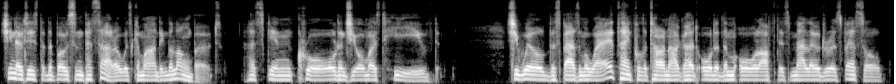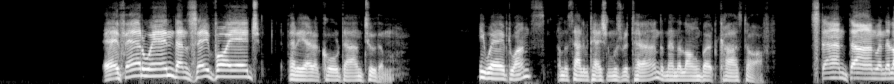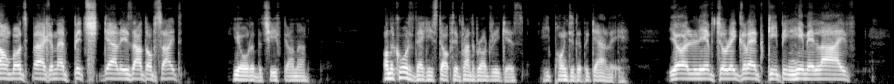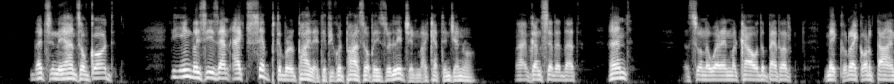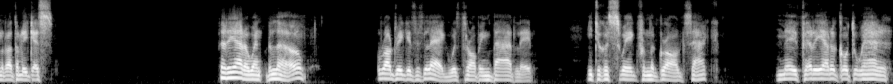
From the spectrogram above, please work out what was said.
she noticed that the boatswain Pesaro was commanding the longboat. Her skin crawled, and she almost heaved. She willed the spasm away, thankful that Toranaga had ordered them all off this malodorous vessel. "A fair wind and safe voyage!" Ferriera called down to them. He waved once, and the salutation was returned, and then the longboat cast off. "Stand down when the longboat's back and that bitch galley's out of sight," he ordered the chief gunner. On the quarter-deck he stopped in front of Rodriguez. He pointed at the galley. "You'll live to regret keeping him alive." "That's in the hands of God. The English is an acceptable pilot if you could pass over his religion, my Captain General." "I've considered that. And?" "The sooner we're in Macao, the better. Make record time, Rodriguez." Ferriera went below. Rodriguez's leg was throbbing badly. He took a swig from the grog-sack. "May Ferriera go to hell,"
